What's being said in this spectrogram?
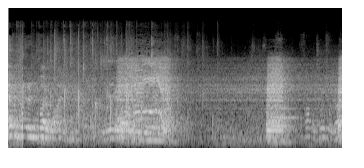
I haven't played it in quite a while. Yeah. Fuck, I totally forgot.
